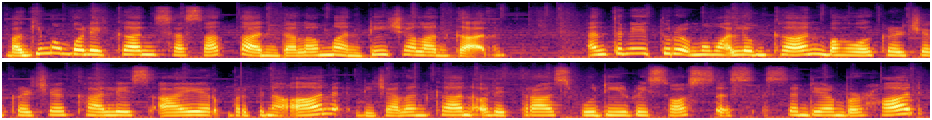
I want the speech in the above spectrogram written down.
bagi membolehkan siasatan dalaman dijalankan. Anthony turut memaklumkan bahawa kerja-kerja kalis air berkenaan dijalankan oleh Trust Budi Resources Sendian Berhad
